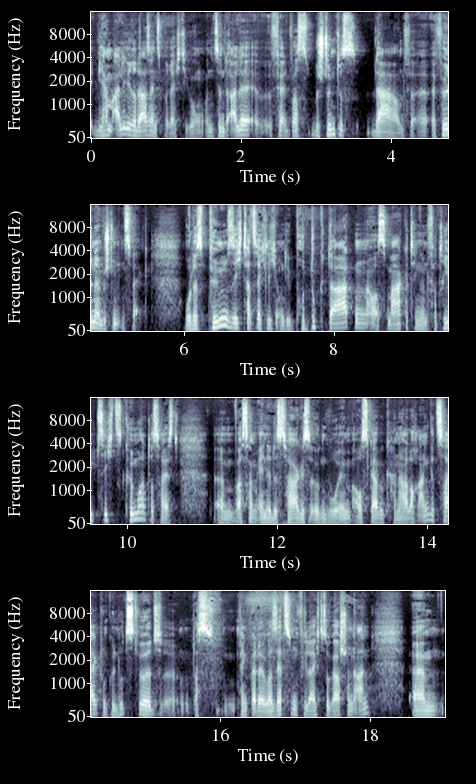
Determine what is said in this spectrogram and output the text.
die haben alle ihre Daseinsberechtigung und sind alle für etwas Bestimmtes da und äh, erfüllen einen bestimmten Zweck. Wo das PIM sich tatsächlich um die Produktdaten aus Marketing- und Vertriebssicht kümmert, das heißt, ähm, was am Ende des Tages irgendwo im Ausgabekanal auch angezeigt und genutzt wird, äh, das fängt bei der Übersetzung vielleicht sogar schon an. Ähm,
